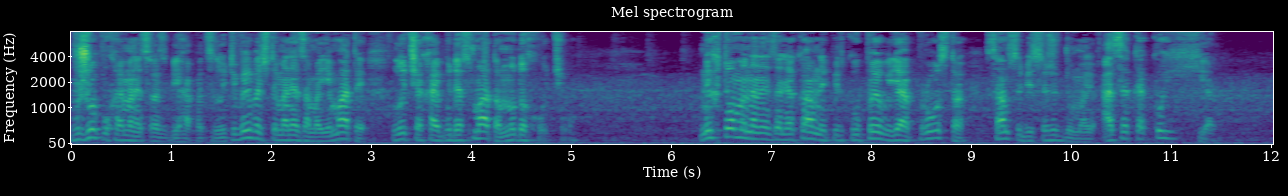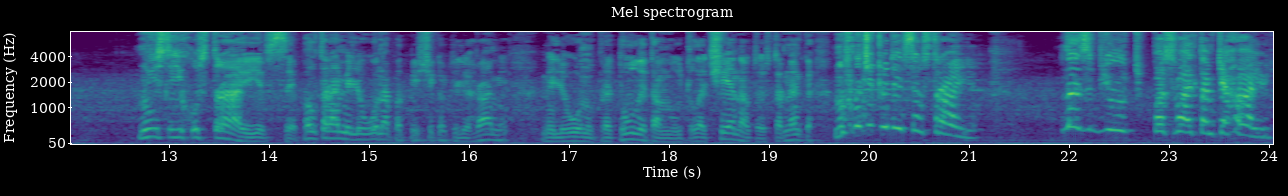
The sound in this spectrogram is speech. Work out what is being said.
В жопу хай мене з розбіга поцілують. Вибачте мене за мої мати, лучше хай буде з матом, ну доходчиво. Ніхто мене не залякав, не підкупив, я просто сам собі сижу думаю, а за какой хер? Ну, если их устраивает все, полтора миллиона подписчиков в Телеграмі, мільйон у притули, там у Лачена, то Стерненка, ну, значить, людей все устраиває. Нас б'ють, по асфальтам тягають,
